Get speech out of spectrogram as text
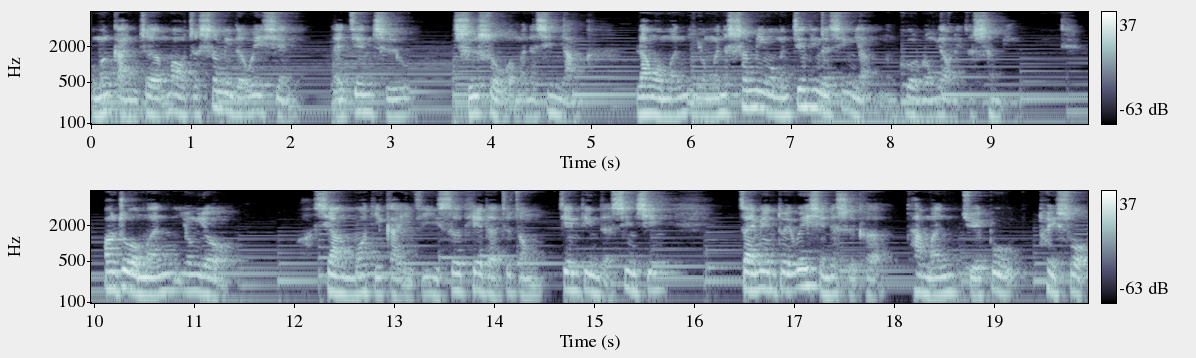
我们敢着冒着生命的危险。来坚持持守我们的信仰，让我们用我们的生命，我们坚定的信仰能够荣耀你的圣名，帮助我们拥有像摩底改以及以色列的这种坚定的信心，在面对危险的时刻，他们绝不退缩，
